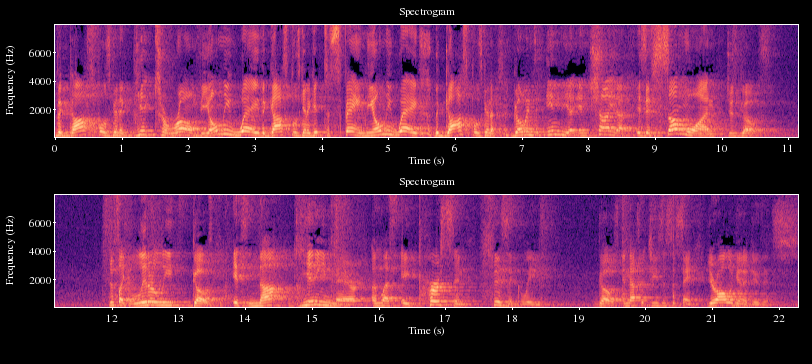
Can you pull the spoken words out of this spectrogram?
the gospel is going to get to Rome, the only way the gospel is going to get to Spain, the only way the gospel is going to go into India and China is if someone just goes. Just like literally goes. It's not getting there unless a person physically goes. And that's what Jesus is saying. You're all going to do this.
